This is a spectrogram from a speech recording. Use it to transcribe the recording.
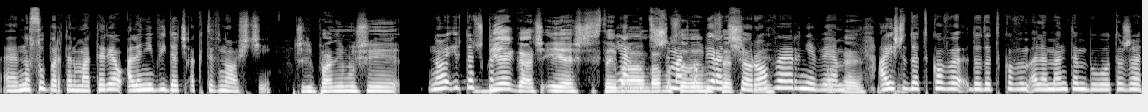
e, no super ten materiał, ale nie widać aktywności. Czyli pani musi no i na przykład... Biegać i jeść z tej nie, bambusowej opierać się o rower, nie wiem. Okay. A jeszcze dodatkowe, dodatkowym elementem było to, że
